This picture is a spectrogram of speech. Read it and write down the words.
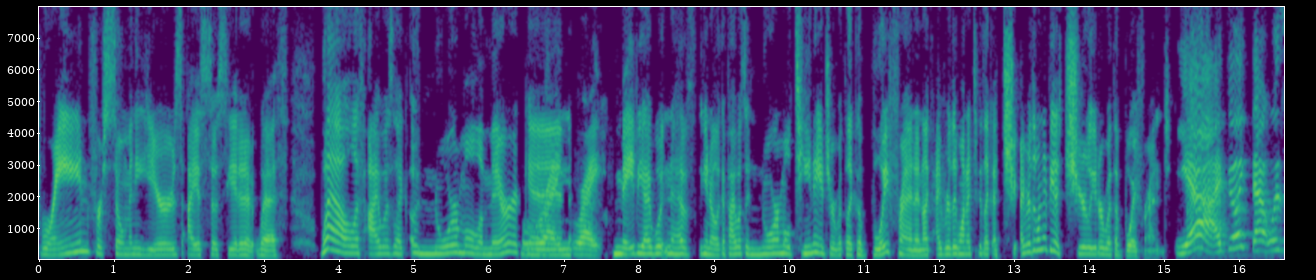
brain for so many years, I associated it with, well, if I was like a normal American, Right, right. maybe I wouldn't have, you know, like if I was a normal teenager with like a boyfriend and like I really wanted to be like a, che- I really wanted to be a cheerleader with a boyfriend. Yeah, I feel like that was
